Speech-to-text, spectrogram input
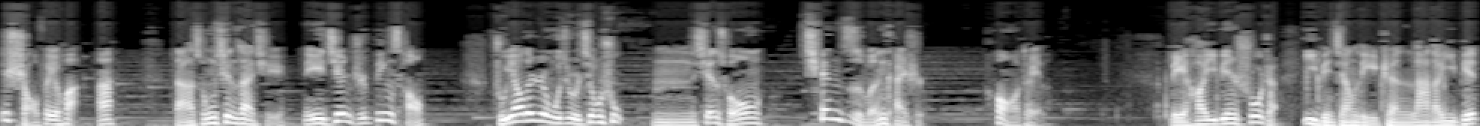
你少废话啊！打从现在起，你兼职兵曹，主要的任务就是教书。嗯，先从《千字文》开始。哦，对了，李浩一边说着，一边将李振拉到一边。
